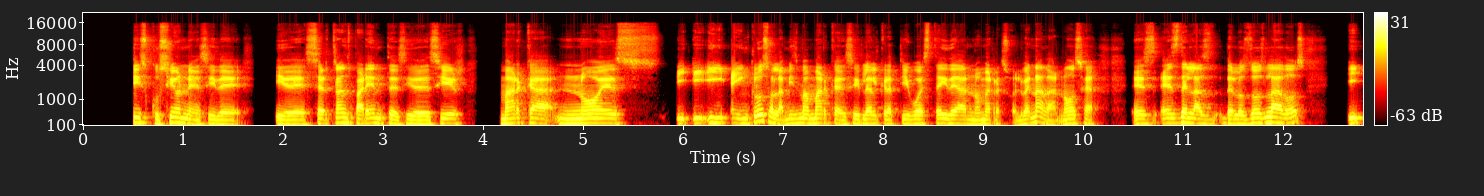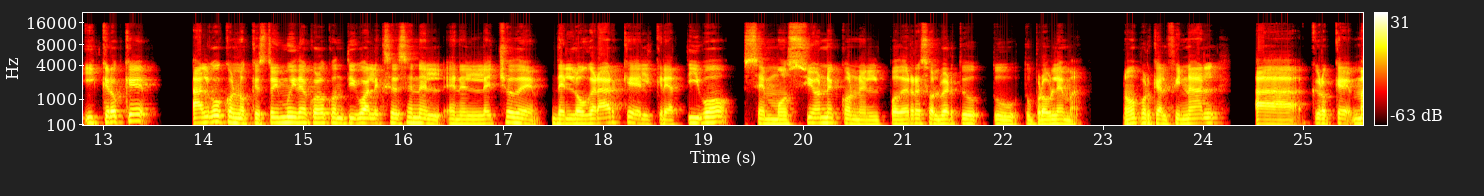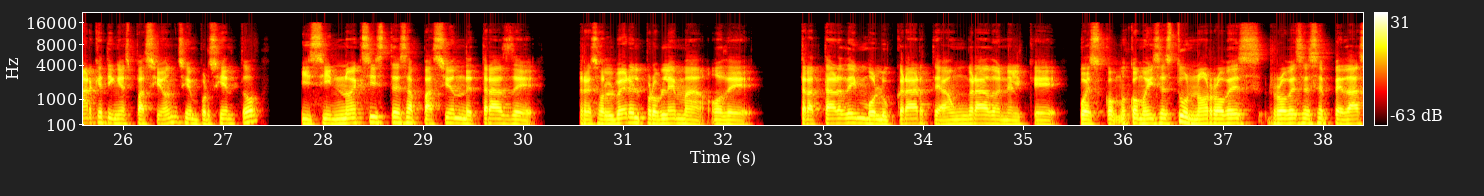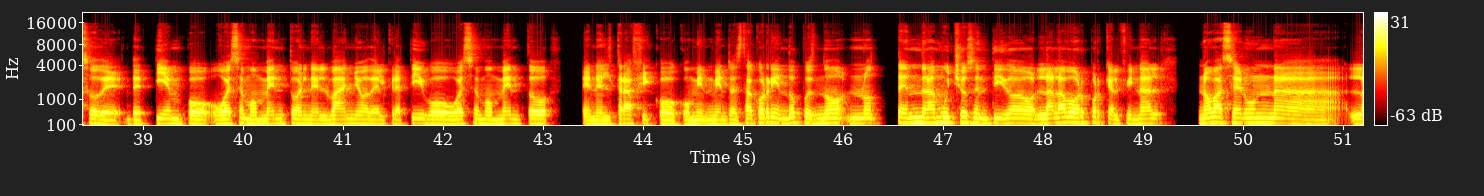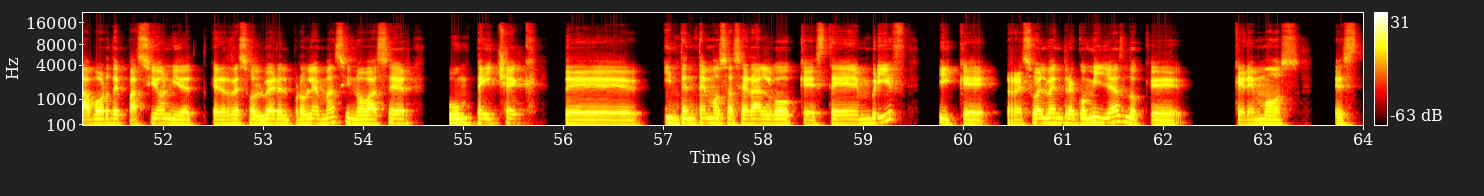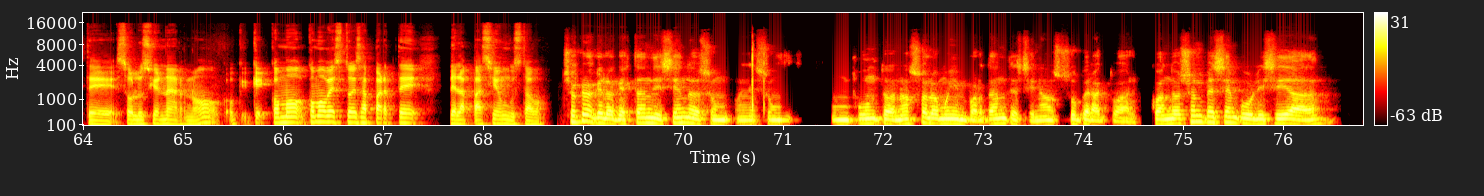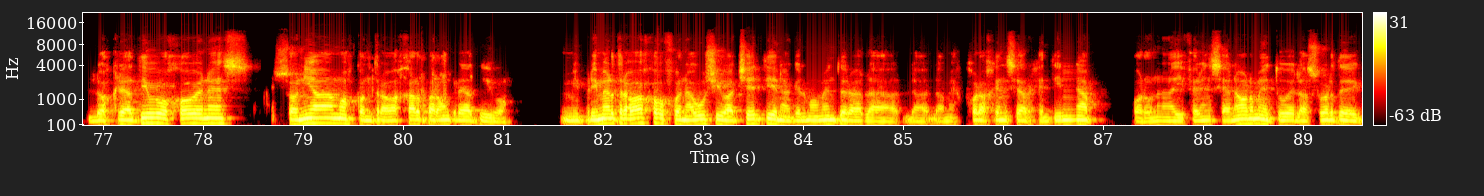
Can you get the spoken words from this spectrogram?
discusiones y de, y de ser transparentes y de decir, marca no es y, e incluso la misma marca decirle al creativo, esta idea no me resuelve nada, ¿no? O sea, es, es de, las, de los dos lados. Y, creo que algo con lo que estoy muy de acuerdo contigo, Alex, es en el, en el hecho de, de lograr que el creativo se emocione con el poder resolver tu, tu, tu problema, ¿no? Porque al final uh, creo que marketing es pasión, 100%, y si no existe esa pasión detrás de resolver el problema o de tratar de involucrarte a un grado en el que pues como, como, dices tú, ¿no? Robes, robes ese pedazo de, de, tiempo o ese momento en el baño del creativo o ese momento en el tráfico mientras está corriendo, pues no, no tendrá mucho sentido la labor porque al final no va a ser una labor de pasión y de querer resolver el problema, sino va a ser un paycheck de intentemos hacer algo que esté en brief y que resuelva, entre comillas, lo que queremos este, solucionar, ¿no? ¿Cómo, ¿Cómo ves tú esa parte de la pasión, Gustavo? Yo creo que lo que están diciendo es un, es un, un punto no solo muy importante, sino súper actual. Cuando yo empecé en publicidad, los creativos jóvenes soñábamos con trabajar para un creativo. Mi primer trabajo fue en Agulli Bachetti, en aquel momento era la, mejor agencia de argentina por una diferencia enorme. Tuve la suerte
